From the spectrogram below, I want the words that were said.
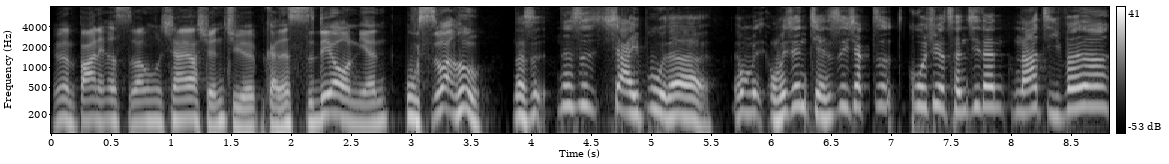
原本八年二十万户，现在要选举改成十六年五十万户，那是那是下一步的。我们我们先检视一下这过去的成绩单拿几分啊？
